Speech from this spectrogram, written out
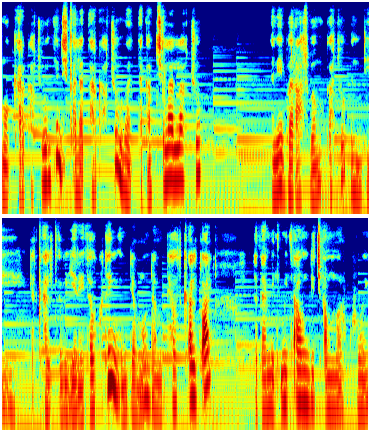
ሞቅ አርጋችሁ ወይም ትንሽ ቀለጥ አርጋችሁ መጠቀም ትችላላችሁ። እኔ በራሱ በሙቀቱ እንዲቀልጥ ብዬ ነው የተውኩትኝ። ደግሞ እንደምታዩት ቀልጧል። ከዛ ሚጥሚጣው እንዲጨመርኩኝ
